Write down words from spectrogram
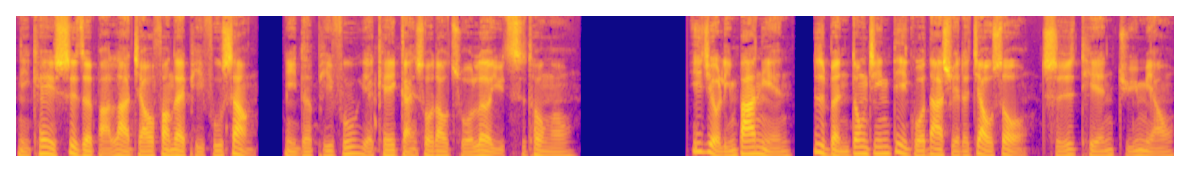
你可以试着把辣椒放在皮肤上，你的皮肤也可以感受到灼热与刺痛哦。一九零八年，日本东京帝国大学的教授池田菊苗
